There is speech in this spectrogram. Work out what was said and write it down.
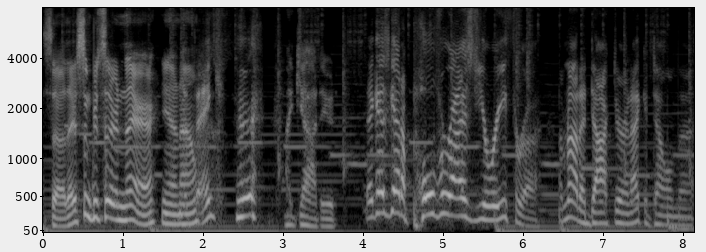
So there's some concern there, you know. Think? My God, dude. That guy's got a pulverized urethra. I'm not a doctor, and I could tell him that.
